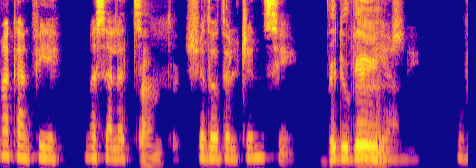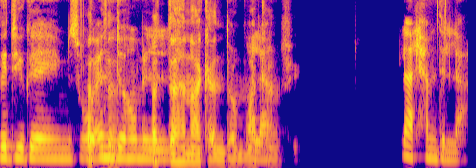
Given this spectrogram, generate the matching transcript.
ما كان فيه مسألة فهمتك. الشذوذ الجنسي. video. games و video games حتى- وعندهم ال... حتى هناك عندهم ما طلع. كان في. لا الحمد لله.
